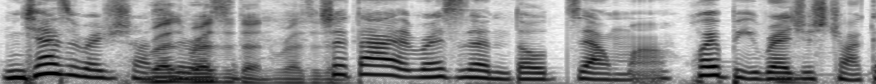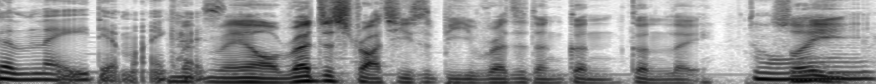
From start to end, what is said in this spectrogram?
你现在是 registrar，Res 是 resident 所以 resident 大概 resident 都这样吗？会比 registrar 更累一点吗？一没开始，没有 registrar 其实比 resident 更更累，哦。所以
